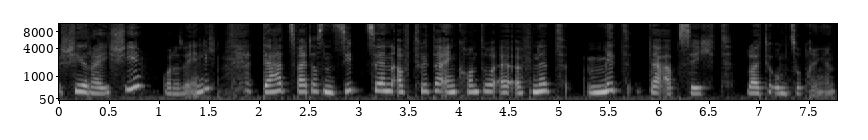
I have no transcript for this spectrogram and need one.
Shiraishi oder so ähnlich. Der hat 2017 auf Twitter ein Konto eröffnet mit der Absicht, Leute umzubringen.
